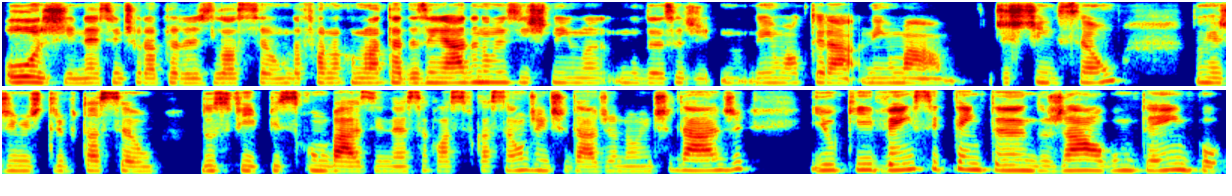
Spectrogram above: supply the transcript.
hoje, né, se a gente olhar para a legislação da forma como ela está desenhada, não existe nenhuma mudança de nenhuma alterar, nenhuma distinção no regime de tributação dos FIPs com base nessa classificação de entidade ou não entidade, e o que vem se tentando já há algum tempo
